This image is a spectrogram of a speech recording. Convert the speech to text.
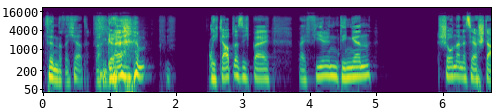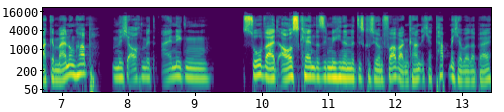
für den Richard. Danke. Ähm, ich glaube, dass ich bei, bei vielen Dingen schon eine sehr starke Meinung habe, mich auch mit einigen so weit auskenne, dass ich mich in eine Diskussion vorwagen kann. Ich ertappe mich aber dabei,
